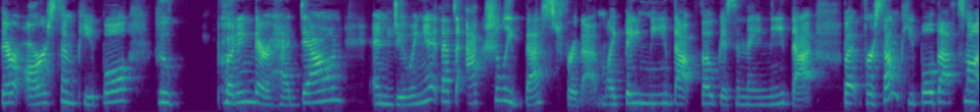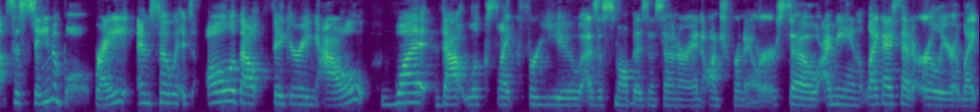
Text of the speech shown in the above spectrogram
there are some people who putting their head down and doing it that's actually best for them. Like they need that focus and they need that. But for some people that's not sustainable right? And so it's all about figuring out what that looks like for you as a small business owner and entrepreneur. So i mean like i said earlier like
